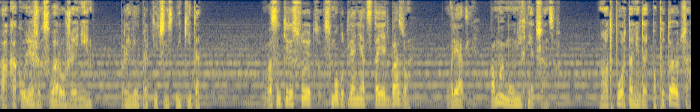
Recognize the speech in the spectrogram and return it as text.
«А как у леших с вооружением?» — проявил практичность Никита. «Вас интересует, смогут ли они отстоять базу?» «Вряд ли. По-моему, у них нет шансов». «Но отпор они дать попытаются?»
